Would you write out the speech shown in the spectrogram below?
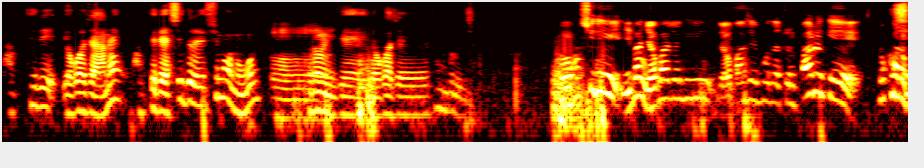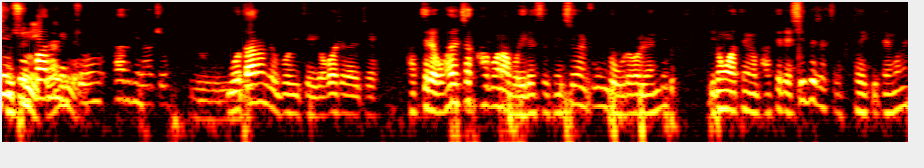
박테리 여과제 안에 박테리아 seed를 심어놓은 음, 그런 이제 여과제 성분이죠. 그럼 확실히 일반 여과적인 여과제보다 좀 빠르게 효과를 훨씬 볼 수는 좀. 빠르긴 하죠. 음, 뭐 다른데 뭐 이제 여과제가 이제 박테리아가 활착하거나 뭐 이랬을 땐 시간이 조금 더 오래 걸리는데 이런 거 같은 경우는 박테리아 씨드 자체가 붙어있기 때문에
